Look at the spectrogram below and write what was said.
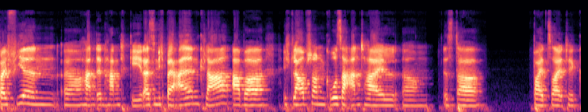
bei vielen äh, Hand in Hand geht. Also nicht bei allen, klar, aber ich glaube schon, ein großer Anteil ähm, ist da beidseitig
